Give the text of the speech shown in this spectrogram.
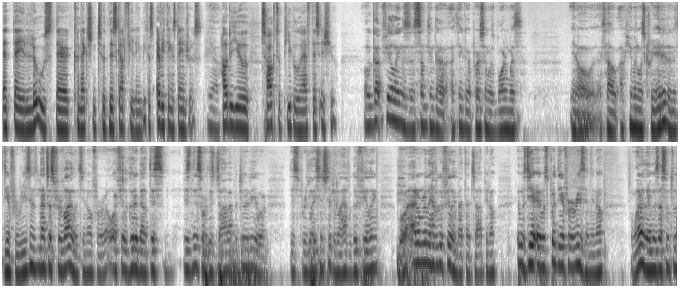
that they lose their connection to this gut feeling because everything is dangerous. Yeah. How do you talk to people who have this issue? Well, gut feelings is something that I think a person was born with. You know, that's how a human was created, and it's there for reasons, not just for violence. You know, for oh, I feel good about this business or this job opportunity or this relationship. You know, I have a good feeling, or I don't really have a good feeling about that job. You know, it was there, it was put there for a reason. You know, one of them is also to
